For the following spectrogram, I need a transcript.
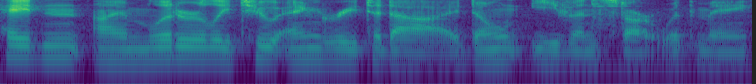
Hayden, I'm literally too angry to die. Don't even start with me.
